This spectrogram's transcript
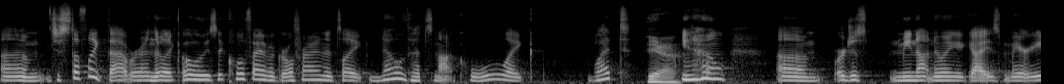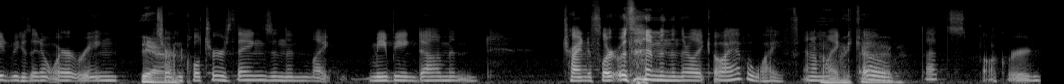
um, just stuff like that where and they're like, Oh, is it cool if I have a girlfriend? It's like, no, that's not cool. Like, what? Yeah. You know? Um, or just me not knowing a guy's married because they don't wear a ring. Yeah. Certain culture things and then like me being dumb and trying to flirt with them and then they're like, Oh, I have a wife and I'm Oh like, Oh, that's awkward.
